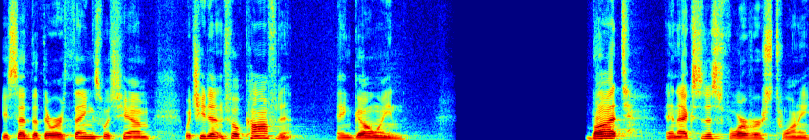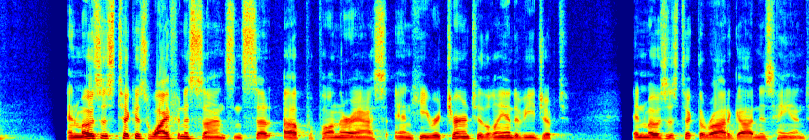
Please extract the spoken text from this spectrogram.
He said that there were things with him which he didn't feel confident in going. But in Exodus 4, verse 20, and Moses took his wife and his sons and set up upon their ass, and he returned to the land of Egypt. And Moses took the rod of God in his hand.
